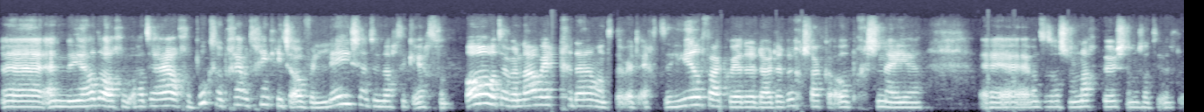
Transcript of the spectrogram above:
Uh, en die had, al, had hij al geboekt. En op een gegeven moment ging ik er iets over lezen. En toen dacht ik echt van, oh, wat hebben we nou weer gedaan? Want er werd echt heel vaak werden daar de rugzakken opengesneden. Uh, want het was een nachtbus en dan zat het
